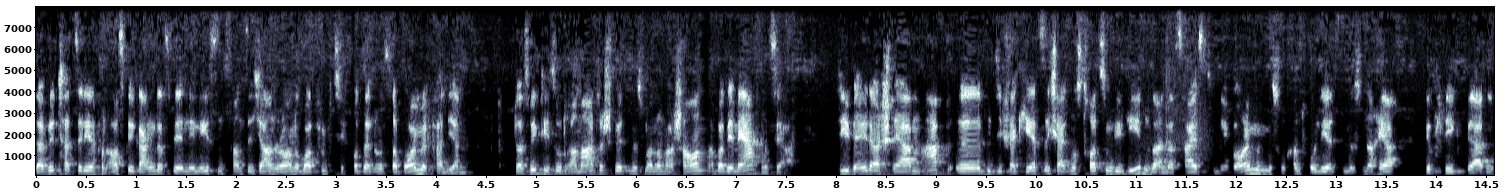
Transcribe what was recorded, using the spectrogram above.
Da wird tatsächlich davon ausgegangen, dass wir in den nächsten 20 Jahren roundabout 50 Prozent unserer Bäume verlieren. Ob das wirklich so dramatisch wird, müssen wir nochmal schauen, aber wir merken es ja. Die Wälder sterben ab, äh, die Verkehrssicherheit muss trotzdem gegeben sein. Das heißt, die Bäume müssen kontrolliert, müssen nachher gepflegt werden.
